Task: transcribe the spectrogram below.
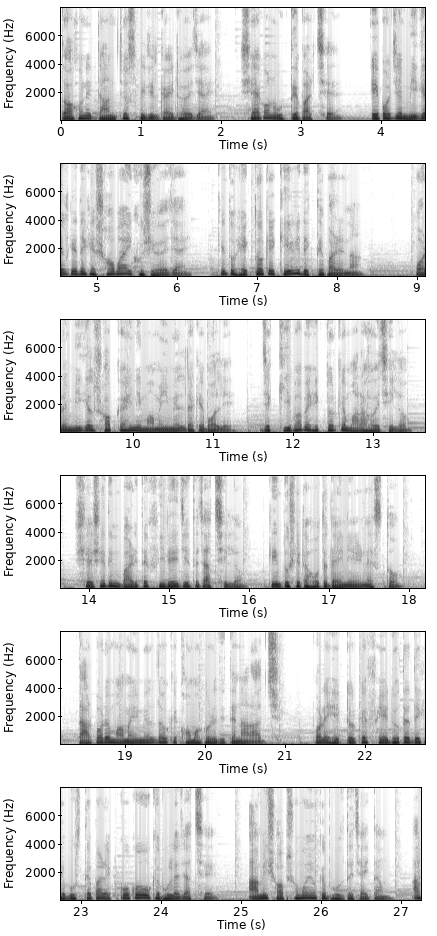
তখনই দান্তেও স্পিরিট গাইড হয়ে যায়। সে এখন উঠতে পারছে। এ পর্যায়ে মিগেলকে দেখে সবাই খুশি হয়ে যায়, কিন্তু হেক্টরকে কেউই দেখতে পারে না। পরে মিগেল সব কাহিনী মামা ইমেলটাকে বলে যে কীভাবে হেক্টরকে মারা হয়েছিল। সে সেদিন বাড়িতে ফিরেই যেতে চাচ্ছিল, কিন্তু সেটা হতে দেয়নি এর্নেস্তো। তারপরেও মামা ইমেলদা ওকে ক্ষমা করে দিতে নারাজ। পরে হেক্টরকে ফেড হতে দেখে বুঝতে পারে কোকো ওকে ভুলে যাচ্ছে। আমি সব সময় ওকে ভুলতে চাইতাম, আর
